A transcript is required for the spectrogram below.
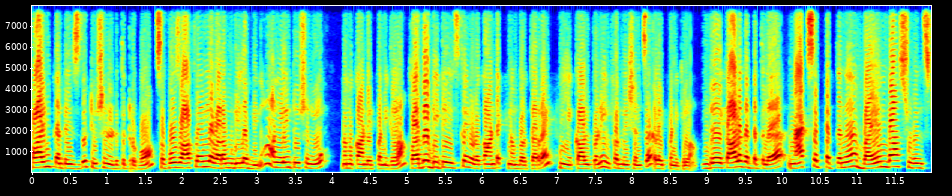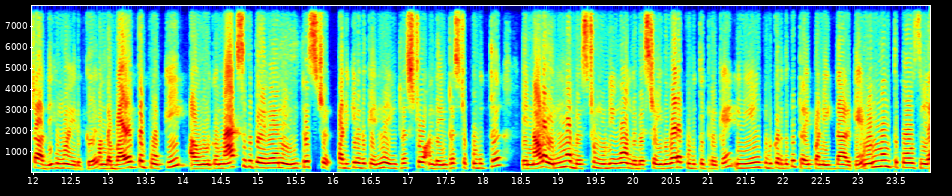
ஃபாரின் கண்ட்ரீஸ்க்கு டியூஷன் எடுத்துட்டு இருக்கோம். சப்போஸ் ஆஃப்லைன்ல வர முடியல அப்படின்னா ஆன்லைன் டியூஷன்ல நம்ம காண்டாக்ட் பண்ணிக்கலாம். ஃபர்தர் டீடைல்ஸ்க்கு என்னோட காண்டாக்ட் நம்பர் தரேன் நீங்க கால் பண்ணி இன்ஃபர்மேஷன்ஸை கலெக்ட் பண்ணிக்கலாம். இன்றைய காலகட்டத்துல மேக்ஸை பத்தின பயம் தான் ஸ்டூடெண்ட்ஸ்ட்டு அதிகமா இருக்கு. அந்த பயத்தை போக்கி அவங்களுக்கு மேக்ஸுக்கு தேவையான இன்ட்ரெஸ்ட் படிக்கிறதுக்கு என்ன இன்ட்ரெஸ்டோ அந்த இன்ட்ரெஸ்ட் கொடுத்து என்னால என்ன பெஸ்ட் முடியுமோ அந்த பெஸ்ட் இதுவரை கொடுத்துட்டு இருக்கேன். இனியும் கொடுக்கறதுக்கு ட்ரை பண்ணிட்டு தான் இருக்கேன். ஒன் மந்த் கோர்ஸ்ல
